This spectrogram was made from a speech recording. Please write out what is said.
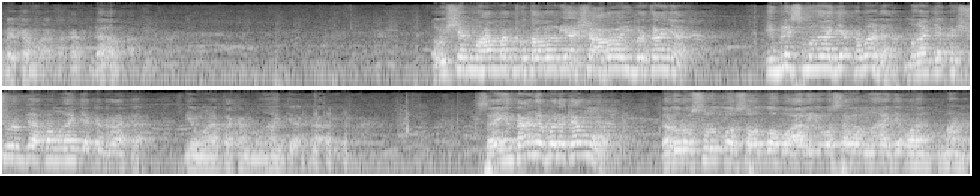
Mereka mengatakan ke dalam api neraka. Lalu Syekh Muhammad Mutawalli Asy'ari bertanya, Iblis mengajak ke mana? Mengajak ke surga apa mengajak ke neraka? Dia mengatakan mengajak ke api neraka. Saya ingin tanya pada kamu, lalu Rasulullah Wasallam mengajak orang ke mana?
